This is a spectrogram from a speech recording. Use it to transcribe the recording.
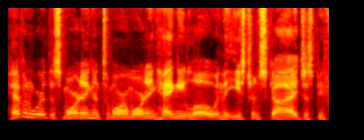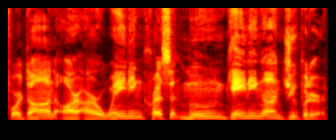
Heavenward this morning and tomorrow morning, hanging low in the eastern sky just before dawn, are our waning crescent moon gaining on Jupiter,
